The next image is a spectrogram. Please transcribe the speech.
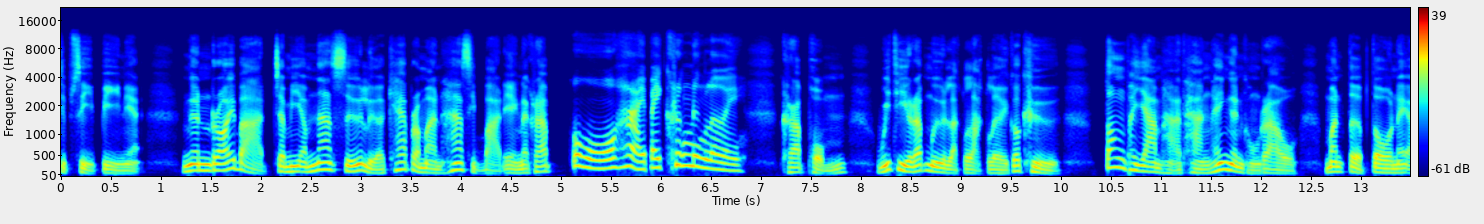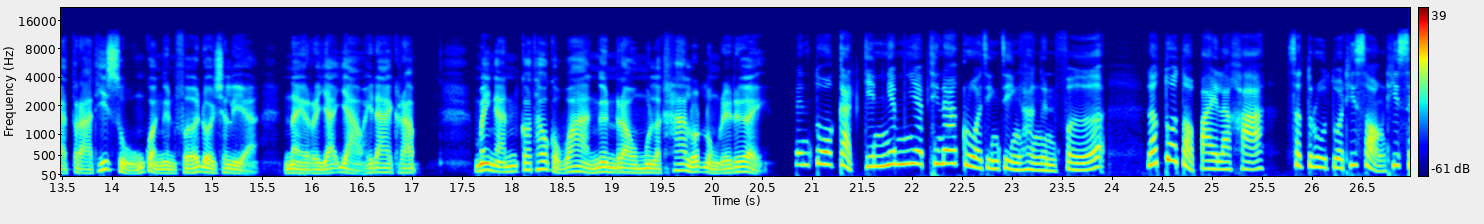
24 ปีเนี่ย เงินร้อยบาทจะมีอำนาจซื้อเหลือแค่ประมาณ 50 บาทเองนะครับ โอ้โห หายไปครึ่งหนึ่งเลย ครับผม วิธีรับมือหลักๆ เลยก็คือ ต้องพยายามหาทางให้เงินของเรา มันเติบโตในอัตราที่สูงกว่าเงินเฟ้อโดยเฉลี่ย ในระยะยาวให้ได้ครับ ไม่งั้นก็เท่ากับว่าเงินเรามูลค่าลดลงเรื่อยเป็นตัวกัดกินเงียบๆที่น่ากลัวจริง ๆ ค่ะเงินเฟ้อ แล้วตัวต่อไปล่ะคะศัตรูตัวที่สองที่เซ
